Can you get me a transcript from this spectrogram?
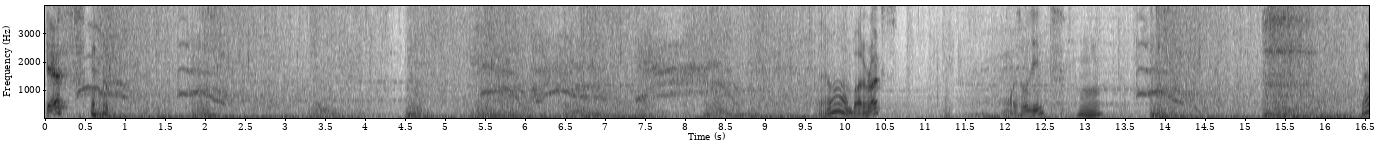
Yes! Yes. Det var bare flaks. Å, så hint. Ja.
